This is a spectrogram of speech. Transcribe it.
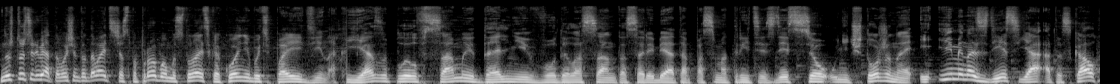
Ну что ж, ребята, в общем-то, давайте сейчас попробуем устроить какой-нибудь поединок. Я заплыл в самые дальние воды Лос-Сантоса, ребята. Посмотрите, здесь все уничтожено, и именно здесь я отыскал...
